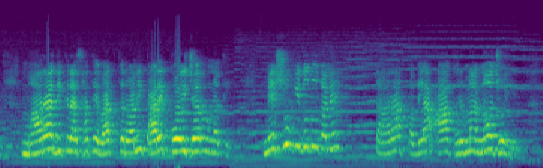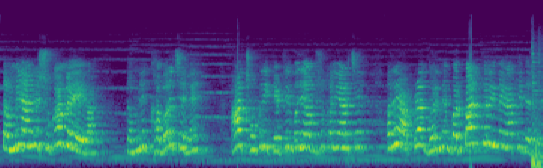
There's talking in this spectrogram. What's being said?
કરવી મારા દીકરા સાથે વાત કરવાની તારે કોઈ જરૂર નથી. મેં શું કીધું તું તને? તારા પગલા આ ઘરમાં ન જોઈએ. તમે આને શું કામ લઈ આવ્યા? તમને ખબર છે ને? આ છોકરી કેટલી બધી અપશુકનિયાર છે? અરે આપણા ઘરને બરબાદ કરીને રાખી દેશે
